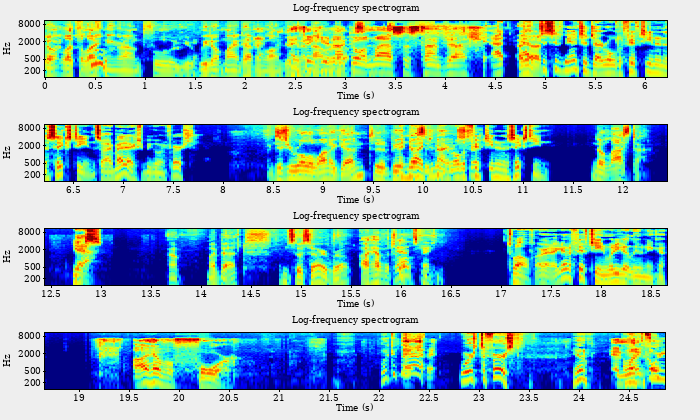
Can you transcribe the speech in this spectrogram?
don't let the lightning round fool you we don't mind having longer I than think an you're hour not going last this time, Josh. At, I at disadvantage, I rolled a 15 and a 16, so I might actually be going first. Did you roll a one again? Did it be? I a know I did not. I rolled a 15 and a 16. No, last time. Yes. Oh, my bad. I'm so sorry, bro. I have a twelve. that's fine. 12. All right. I got a 15. What do you got, Leonika? I have a four. Look at that. Worst to first. Yeah. And I like the Michael?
